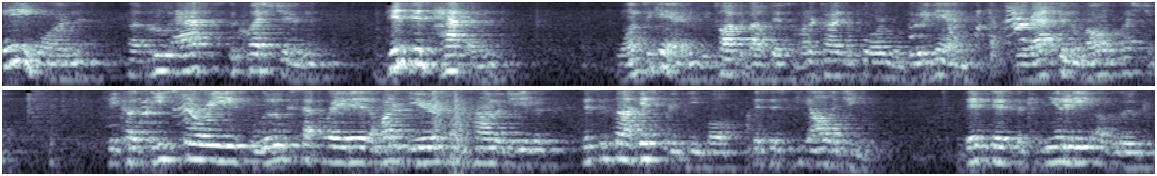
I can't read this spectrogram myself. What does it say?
anyone uh, who asks the question, did this happen? Once again, we talked about this a hundred times before, we'll do it again. You're asking the wrong question. Because these stories, Luke separated a hundred years from the time of Jesus, this is not history, people. This is theology. This is the community of Luke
